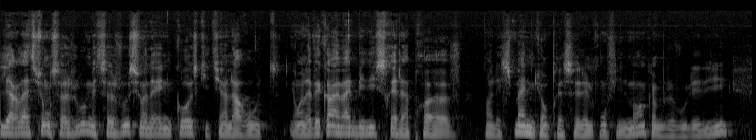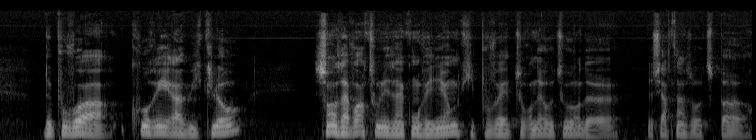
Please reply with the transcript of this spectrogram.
les relations, ça joue, mais ça joue si on a une cause qui tient la route. Et on avait quand même administré la preuve dans les semaines qui ont précédé le confinement, comme je vous l'ai dit, de pouvoir courir à huis clos sans avoir tous les inconvénients qui pouvaient tourner autour de, certains autres sports.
